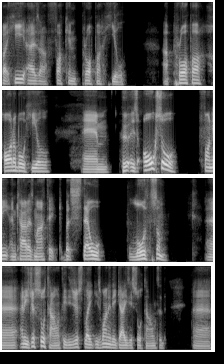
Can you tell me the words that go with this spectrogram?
but he is a fucking proper heel, a proper horrible heel, um, who is also funny and charismatic, but still loathsome. Uh, and he's just so talented. He's just like he's one of the guys. He's so talented, uh,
